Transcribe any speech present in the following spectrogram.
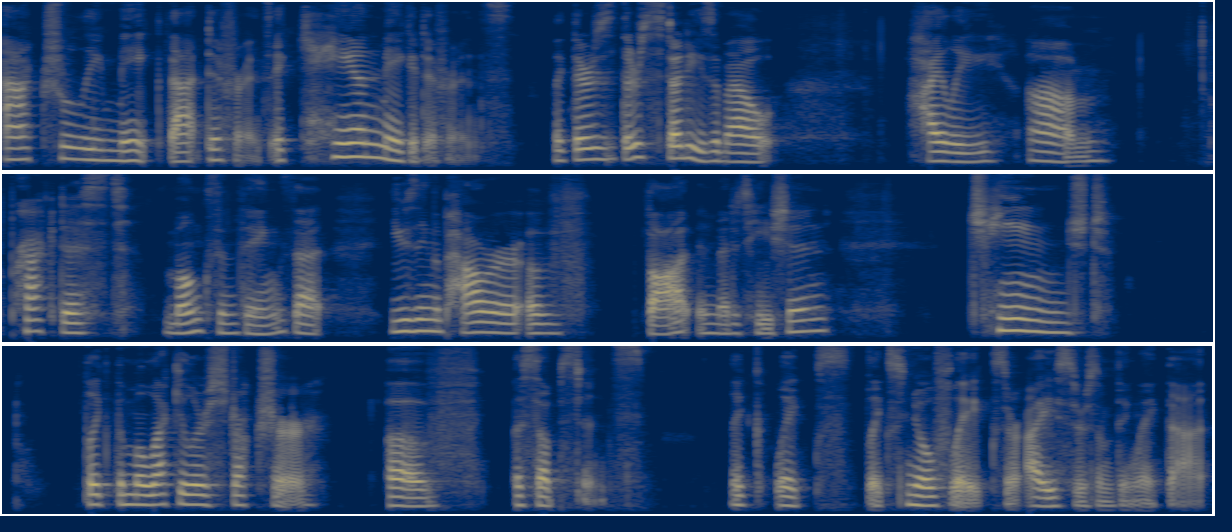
actually make that difference. It can make a difference. Like there's there's studies about highly um, practiced monks and things that using the power of thought and meditation changed like the molecular structure of a substance like like like snowflakes or ice or something like that.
